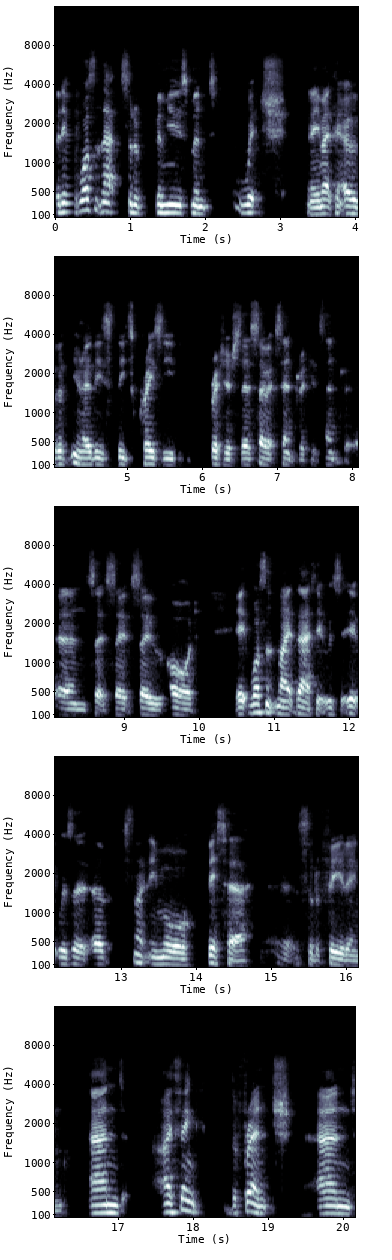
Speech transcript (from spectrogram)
But it wasn't that sort of bemusement which you, know, you might think, oh, the, you know, these these crazy British, they're so eccentric, eccentric, and so so so odd. It wasn't like that. It was it was a, a slightly more bitter uh, sort of feeling, and I think the French and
